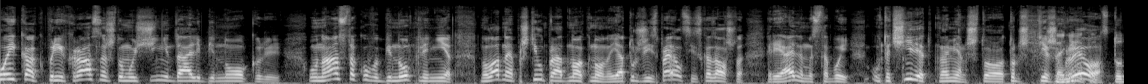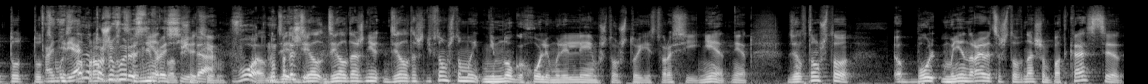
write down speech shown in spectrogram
ой, как прекрасно, что мужчине дали бинокль. У нас такого бинокля нет. Ну ладно, я пошутил про одно окно, но я тут же исправился и сказал, что реально мы с тобой уточнили этот момент, что тот же, те же да Брео, нет, тут, тут, тут, они реально тоже выросли в России, да. Тим. Вот, а, ну подожди. Дело, дело, даже не, дело даже не в том, что мы немного холим или леем, что, что есть в России. Нет, нет. Дело в том, что боль... мне нравится, что в нашем подкасте,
